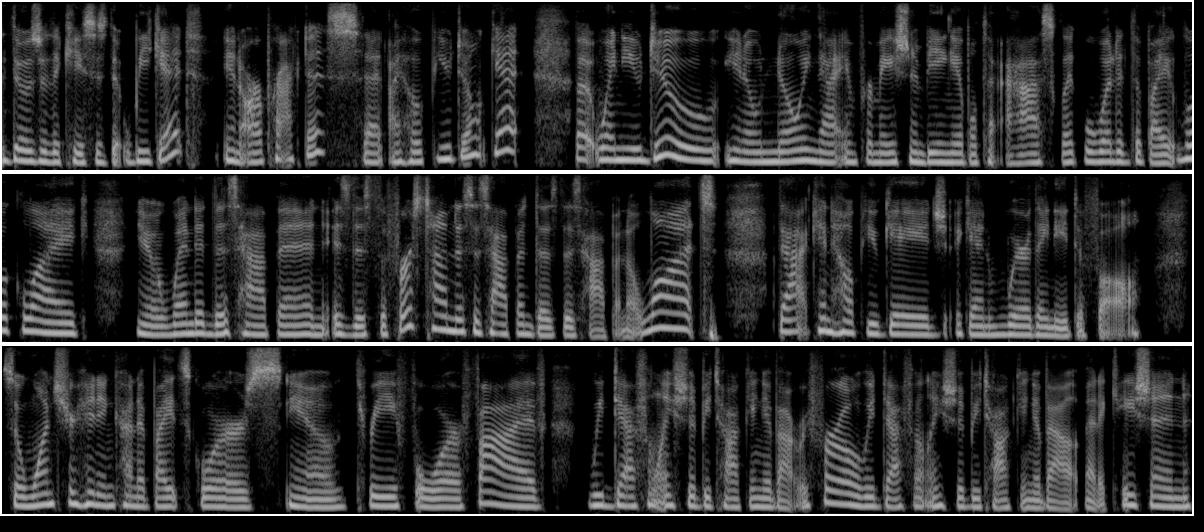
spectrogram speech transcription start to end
those are the cases that we get in our practice that I hope you don't get. But when you do, you know, knowing that information, and being able to ask, like, well, what did the bite look like? You know, when did this happen? Is this the first time this has happened? Does this happen a lot? That can help you gauge, again, where they need to fall. So once you're hitting kind of bite scores, you know, three, four, five, we definitely should be talking about referral. We definitely should be talking about medication,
